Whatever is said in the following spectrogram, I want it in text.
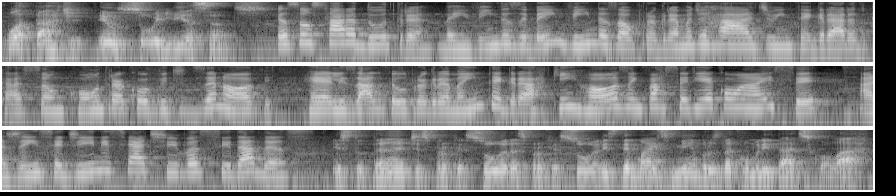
Boa tarde, eu sou Elias Santos. Eu sou Sara Dutra. Bem-vindos e bem-vindas ao programa de rádio Integrar Educação contra a Covid-19, realizado pelo programa Integrar Kim Rosa em parceria com a AIC, Agência de Iniciativas Cidadãs. Estudantes, professoras, professores, demais membros da comunidade escolar,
